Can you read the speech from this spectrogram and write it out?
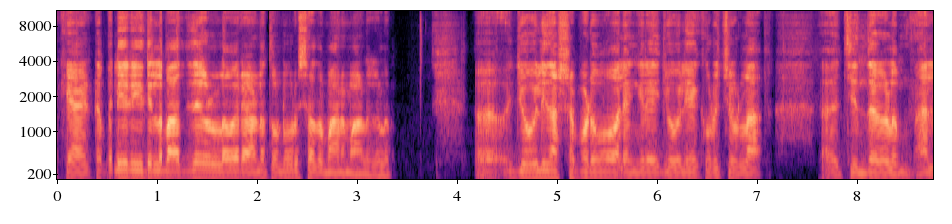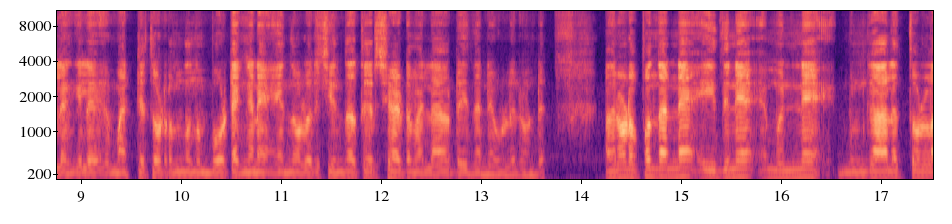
ഒക്കെ ആയിട്ട് വലിയ രീതിയിലുള്ള ബാധ്യതകളുള്ളവരാണ് തൊണ്ണൂറ് ശതമാനം ആളുകളും. ജോലി നഷ്ടപ്പെടുവോ അല്ലെങ്കിൽ ജോലിയെക്കുറിച്ചുള്ള ചിന്തകളും അല്ലെങ്കിൽ മറ്റ് തുടർന്ന് മുമ്പോട്ട് എങ്ങനെ എന്നുള്ളൊരു ചിന്ത തീർച്ചയായിട്ടും എല്ലാവരുടെയും തന്നെ ഉള്ളിലുണ്ട്. അതിനോടൊപ്പം തന്നെ ഇതിന് മുന്നേ മുൻകാലത്തുള്ള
